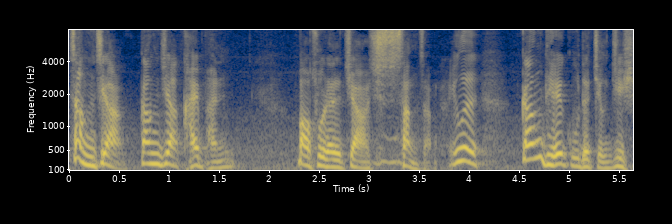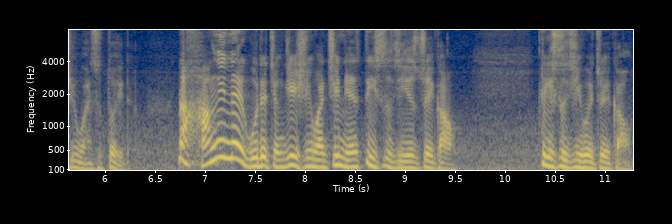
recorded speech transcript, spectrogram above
涨价，钢价开盘报出来的价上涨了，因为钢铁股的经济循环是对的。那行业内股的经济循环，今年第四季是最高，第四季会最高，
